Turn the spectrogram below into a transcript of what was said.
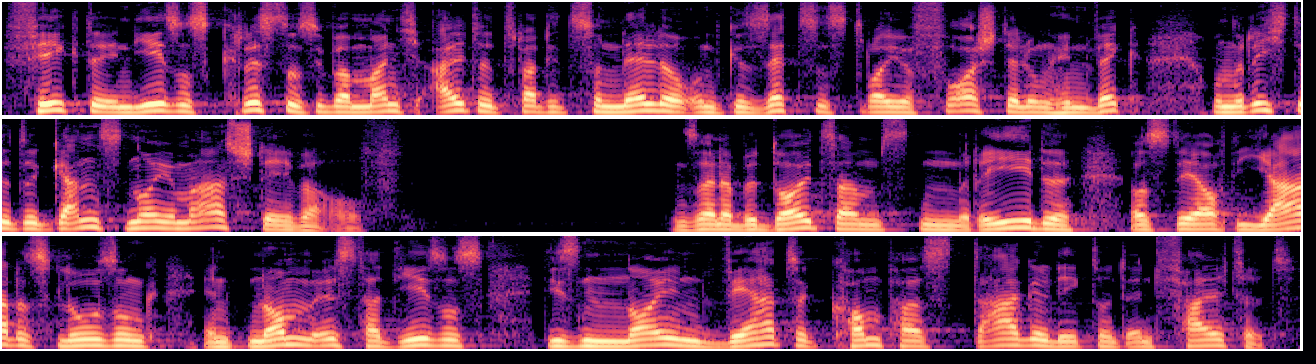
fegte in Jesus Christus über manch alte, traditionelle und gesetzestreue Vorstellungen hinweg und richtete ganz neue Maßstäbe auf. In seiner bedeutsamsten Rede, aus der auch die Jahreslosung entnommen ist, hat Jesus diesen neuen Wertekompass dargelegt und entfaltet.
